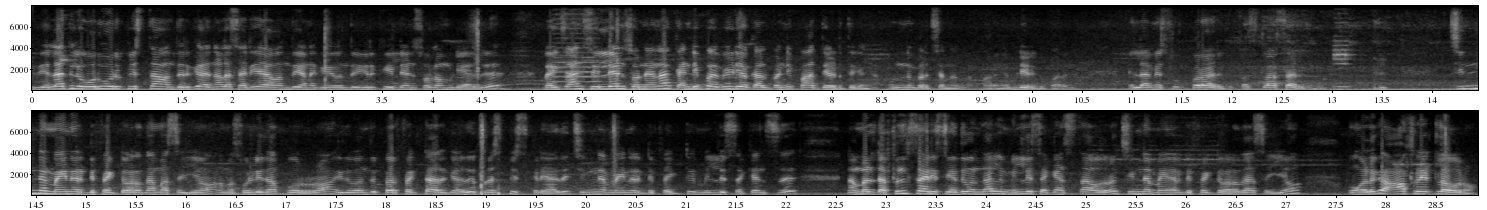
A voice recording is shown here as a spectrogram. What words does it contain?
இது எல்லாத்துலேயும் ஒரு ஒரு பீஸ் தான் வந்திருக்கு. அதனால் சரியாக வந்து எனக்கு வந்து இருக்குது இல்லைன்னு சொல்ல முடியாது. பை சான்ஸ் இல்லைன்னு சொன்னேன்னா கண்டிப்பாக வீடியோ கால் பண்ணி பார்த்து எடுத்துக்கோங்க. ஒன்றும் பிரச்சனை இல்லை. பாருங்கள் எப்படி இருக்குது பாருங்கள் எல்லாமே சூப்பராக இருக்குது ஃபஸ்ட் கிளாஸாக இருக்குங்க. சின்ன மைனர் டிஃபெக்ட் வரதாம செய்யும். நம்ம சொல்லி தான் போடுறோம். இது வந்து பெர்ஃபெக்டாக இருக்காது. ஃப்ரெஷ் பீஸ் கிடையாது. சின்ன மைனர் டிஃபெக்ட் மில்லு செகண்ட்ஸு நம்மள்ட்ட ஃபில் சாரீஸ் எது வந்தாலும் மில்லு செகண்ட்ஸ் தான் வரும். சின்ன மைனர் டிஃபெக்ட் வரதான் செய்யும். உங்களுக்கு ஆஃப் ரேட்டில் வரும்.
